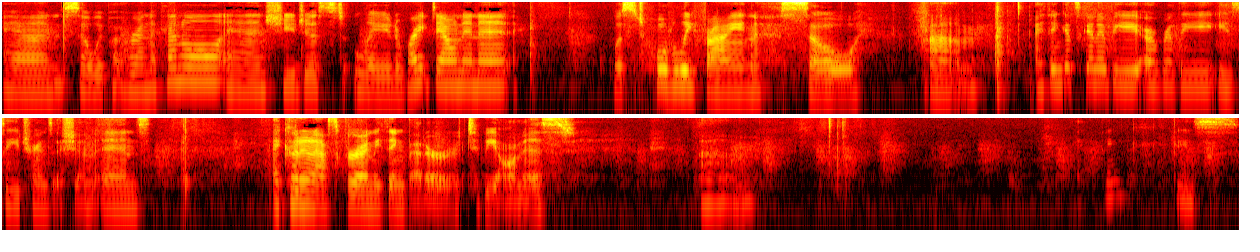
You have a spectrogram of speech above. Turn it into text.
And so we put her in the kennel and she just laid right down in it. Was totally fine. So, um, I think it's going to be a really easy transition, and I couldn't ask for anything better, to be honest. Um, I think these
